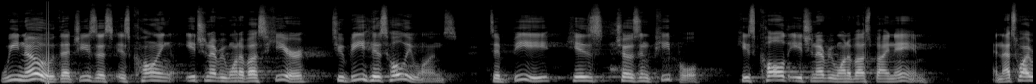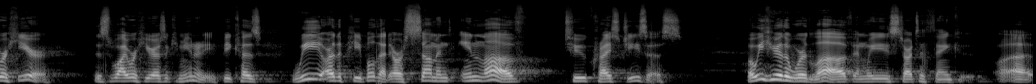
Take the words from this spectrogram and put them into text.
we know that Jesus is calling each and every one of us here to be his holy ones, to be his chosen people. He's called each and every one of us by name. And that's why we're here. This is why we're here as a community, because we are the people that are summoned in love to Christ Jesus. But we hear the word love and we start to think uh,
